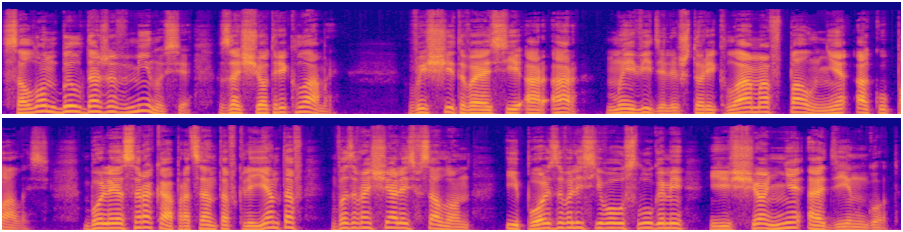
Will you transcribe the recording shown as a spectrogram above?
салон был даже в минусе за счет рекламы. Высчитывая CRR, мы видели, что реклама вполне окупалась. Более 40% клиентов возвращались в салон и пользовались его услугами еще не один год.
